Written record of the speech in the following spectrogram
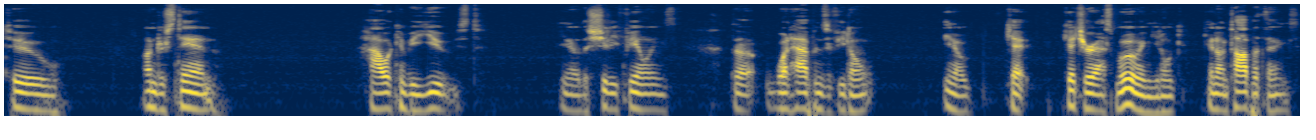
to understand how it can be used. You know, the shitty feelings, the what happens if you don't, you know, get get your ass moving, you don't get on top of things.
